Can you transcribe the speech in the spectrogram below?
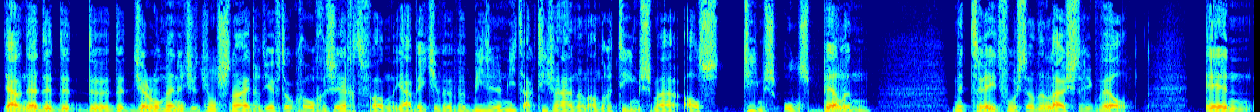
ja, nee, de, de, de, de general manager John Snyder die heeft ook gewoon gezegd van... Ja, weet je, we, we bieden hem niet actief aan aan andere teams. Maar als teams ons bellen met tradevoorstellen, dan luister ik wel. En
